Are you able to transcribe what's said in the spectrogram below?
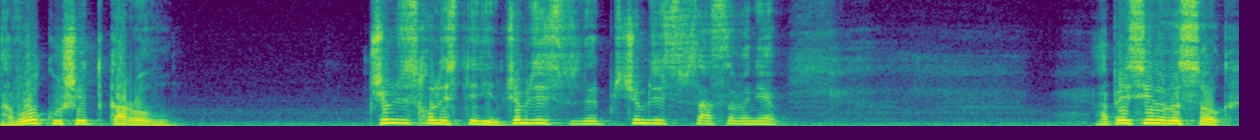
а волк кушает корову. Чем здесь холестерин? Чем здесь, чем здесь всасывание? Апельсиновый сок.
